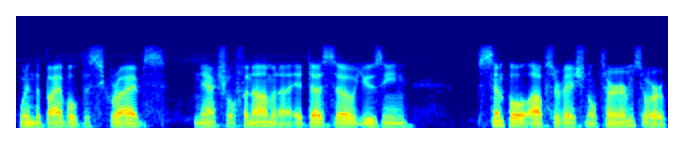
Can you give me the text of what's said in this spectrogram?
when the Bible describes natural phenomena, it does so using simple observational terms, or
